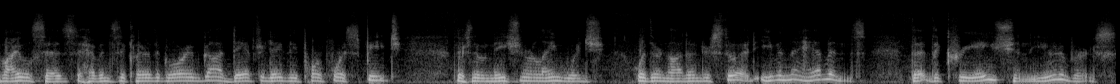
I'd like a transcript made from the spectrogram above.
Bible says the heavens declare the glory of God. Day after day they pour forth speech. There's no nation or language where they're not understood. Even the heavens, the, the creation, the universe,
